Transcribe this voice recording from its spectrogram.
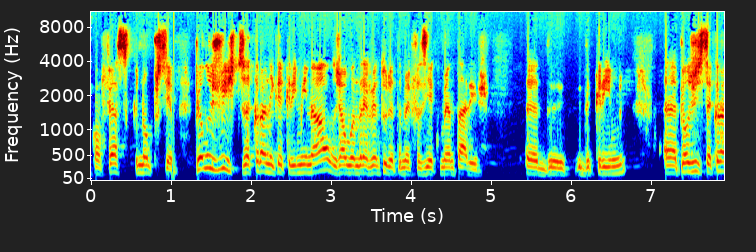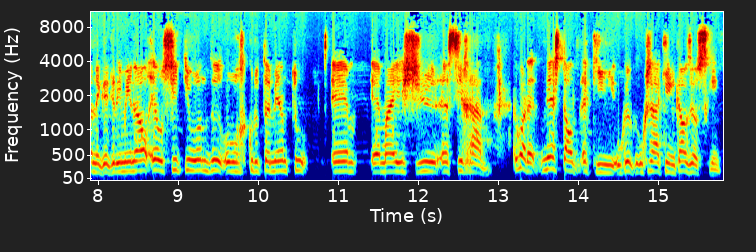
confesso que não percebo. Pelos vistos, a crónica criminal, já o André Ventura também fazia comentários uh, de, de, crime, uh, pelos vistos, a crónica criminal é o sítio onde o recrutamento é, é mais acirrado. Agora, nesta aqui, o que, o que está aqui em causa é o seguinte:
